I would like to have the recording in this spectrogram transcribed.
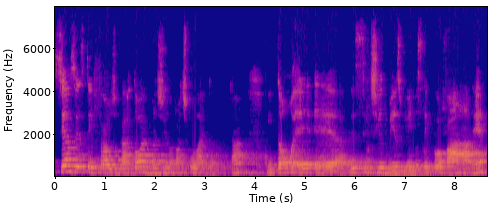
Se às vezes tem fraude em cartório, imagina particular, então. Tá? Então, é, é nesse sentido mesmo. E aí você tem que provar né,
